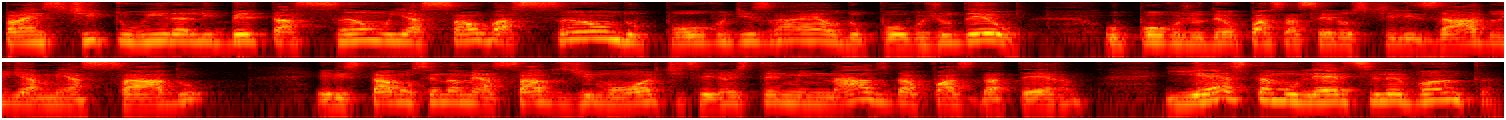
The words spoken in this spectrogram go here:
para instituir a libertação e a salvação do povo de Israel, do povo judeu. O povo judeu passa a ser hostilizado e ameaçado eles estavam sendo ameaçados de morte, seriam exterminados da face da terra. E esta mulher se levanta.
